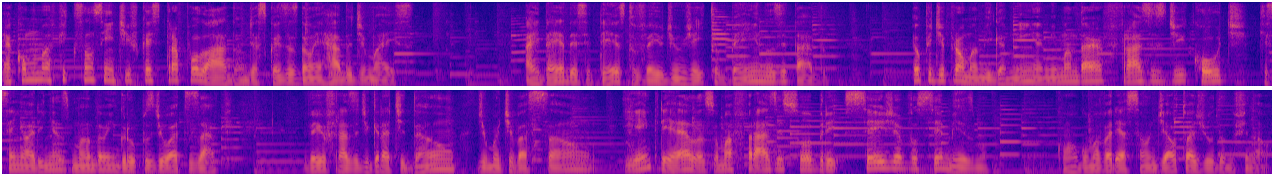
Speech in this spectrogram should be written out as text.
É como uma ficção científica extrapolada, onde as coisas dão errado demais. A ideia desse texto veio de um jeito bem inusitado. Eu pedi para uma amiga minha me mandar frases de coach que senhorinhas mandam em grupos de WhatsApp. Veio frase de gratidão, de motivação e entre elas uma frase sobre seja você mesmo, com alguma variação de autoajuda no final.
